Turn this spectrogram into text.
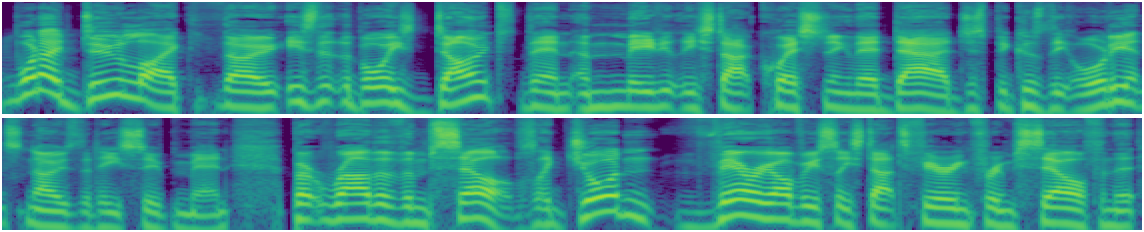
what I do like though is that the boys don't then immediately start questioning their dad just because the audience knows that he's Superman, but rather themselves. Like Jordan very obviously starts fearing for himself and that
